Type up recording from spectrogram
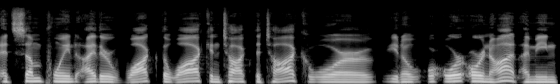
at some point either walk the walk and talk the talk or you know or or, or not. I mean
